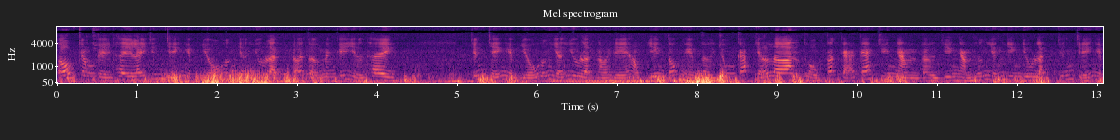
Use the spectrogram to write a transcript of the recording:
tốt trong kỳ thi lấy chứng chỉ nghiệp vụ hướng dẫn du lịch đối tượng đăng ký dự thi. Chứng chỉ nghiệp vụ hướng dẫn du lịch nội địa học viên tốt nghiệp từ trung cấp trở lên thuộc tất cả các chuyên ngành từ chuyên ngành hướng dẫn viên du lịch chứng chỉ nghiệp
